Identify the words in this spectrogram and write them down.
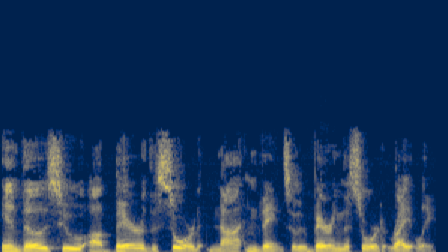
and those who uh, bear the sword not in vain. So they're bearing the sword rightly.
